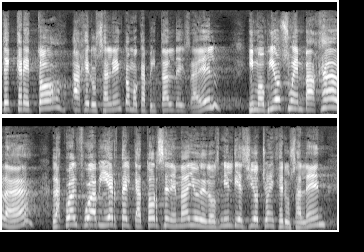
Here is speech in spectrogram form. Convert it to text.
decretó a Jerusalén como capital de Israel y movió su embajada, la cual fue abierta el 14 de mayo de 2018 en Jerusalén,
